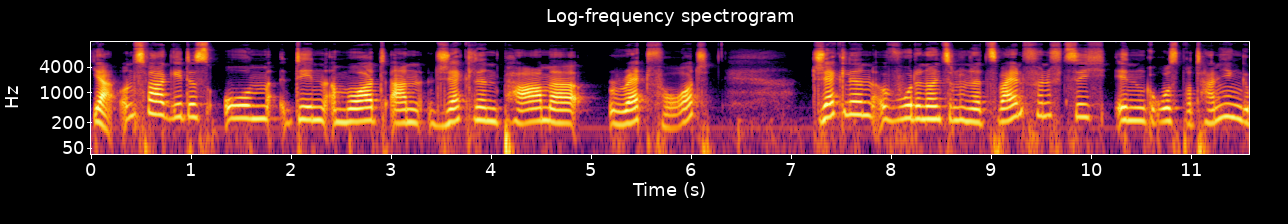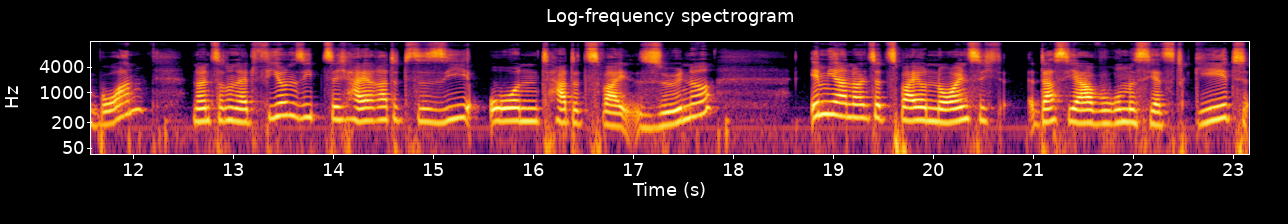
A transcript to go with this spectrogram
Ja, und zwar geht es um den Mord an Jacqueline Palmer Redford. Jacqueline wurde 1952 in Großbritannien geboren. 1974 heiratete sie und hatte zwei Söhne. Im Jahr 1992, das Jahr, worum es jetzt geht,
